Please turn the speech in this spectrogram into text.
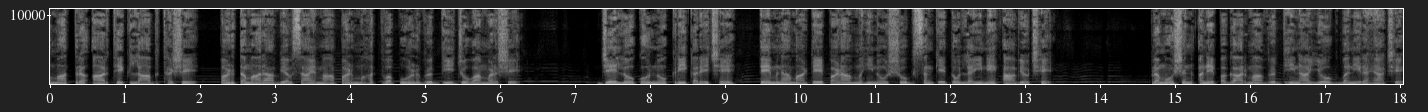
માત્ર આર્થિક લાભ થશે, પણ તમારા વ્યવસાયમાં પણ મહત્વપૂર્ણ વૃદ્ધિ જોવા મળશે. જે લોકો નોકરી કરે છે, તેમના માટે પણ આ મહિનો શુભ સંકેતો લઈને આવ્યો છે. પ્રમોશન અને પગારમાં વૃદ્ધિના યોગ બની રહ્યા છે.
